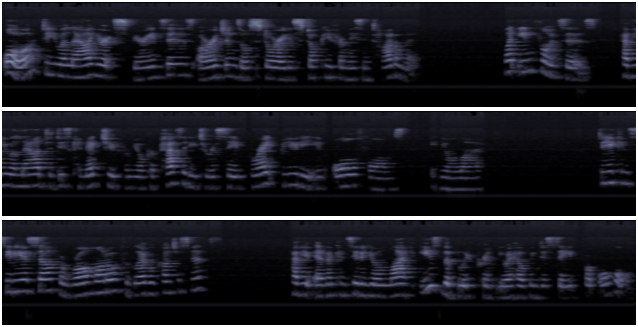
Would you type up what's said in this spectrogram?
Or do you allow your experiences, origins, or story to stop you from this entitlement? What influences have you allowed to disconnect you from your capacity to receive great beauty in all forms in your life? Do you consider yourself a role model for global consciousness? Have you ever considered your life is the blueprint you are helping to seed for all?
